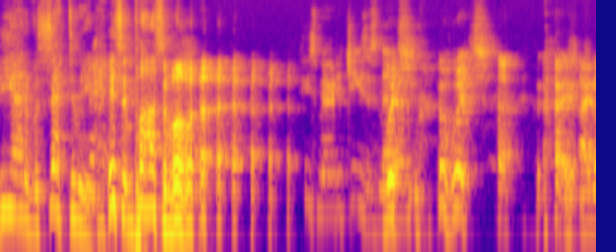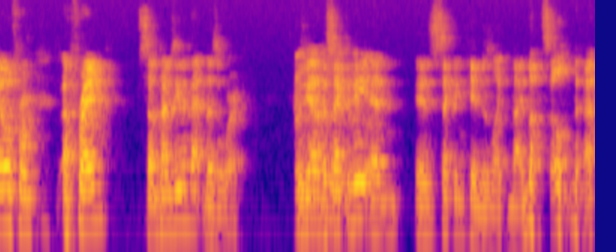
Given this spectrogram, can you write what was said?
he had a vasectomy. It's impossible. He's married to Jesus, man. which, which I, I know from a friend. Sometimes even that doesn't work because he had a vasectomy Mm. and his second kid is like nine months old now.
